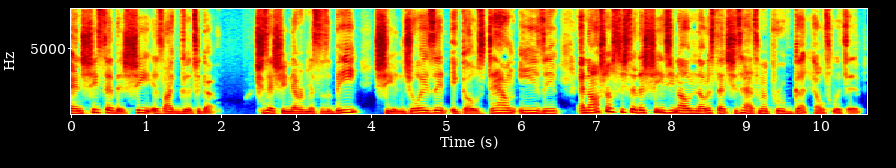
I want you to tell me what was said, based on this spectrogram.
And she said that she is like good to go. She said she never misses a beat. She enjoys it. It goes down easy. And also she said that she's, you know, noticed that she's had some improved gut health with it,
